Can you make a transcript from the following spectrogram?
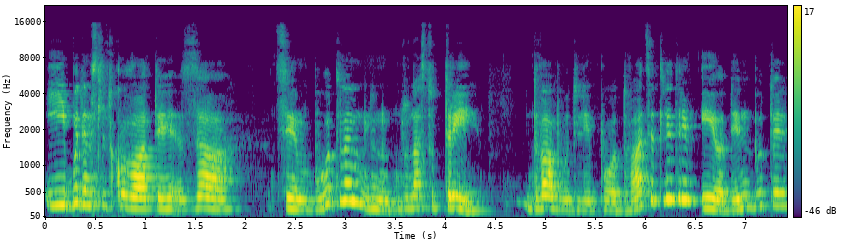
І будемо слідкувати за цим бутлем. Ну, У нас тут три. Два бутлі по 20 літрів і один бутиль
